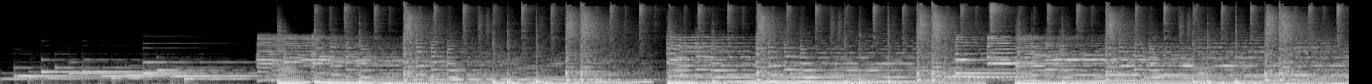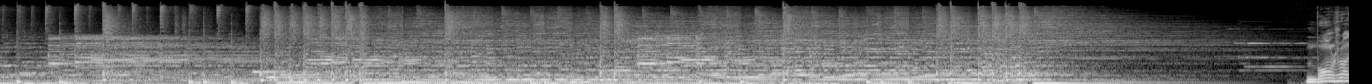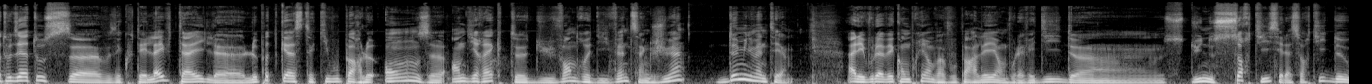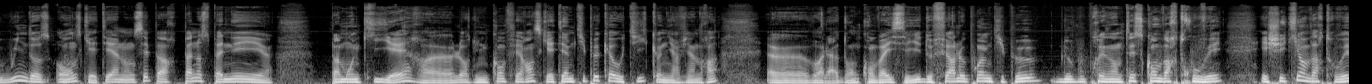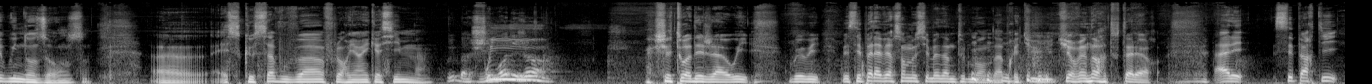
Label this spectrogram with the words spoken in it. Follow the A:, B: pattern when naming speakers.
A: you Bonjour à toutes et à tous, euh, vous écoutez Lifetile, euh, le podcast qui vous parle 11 en direct du vendredi 25 juin 2021. Allez, vous l'avez compris, on va vous parler, on vous l'avait dit, d'une sortie, c'est la sortie de Windows 11 qui a été annoncée par Panos Panay euh, pas moins qu'hier, lors d'une conférence qui a été un petit peu chaotique, on y reviendra. voilà, donc on va essayer de faire le point un petit peu, de vous présenter ce qu'on va retrouver et chez qui on va retrouver Windows 11. Euh, est-ce que ça vous va, Florian et Cassim?
B: Oui, bah chez moi déjà.
A: Chez toi déjà, oui. Oui, oui. Mais c'est pas la version Monsieur Madame Tout le Monde. Après, tu, tu reviendras tout à l'heure. Allez, c'est parti.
